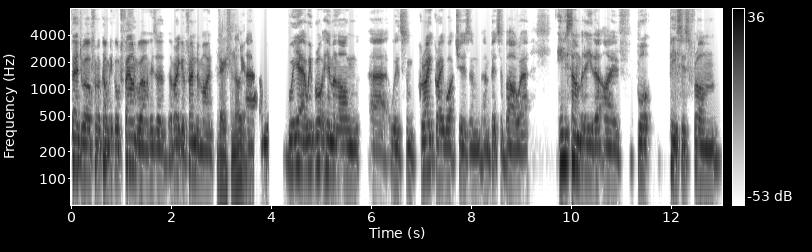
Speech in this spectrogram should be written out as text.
Bedwell from a company called Foundwell, who's a, a very good friend of mine. Very familiar. Uh, well, yeah, we brought him along uh, with some great, great watches and, and bits of barware. He's somebody that I've bought pieces from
